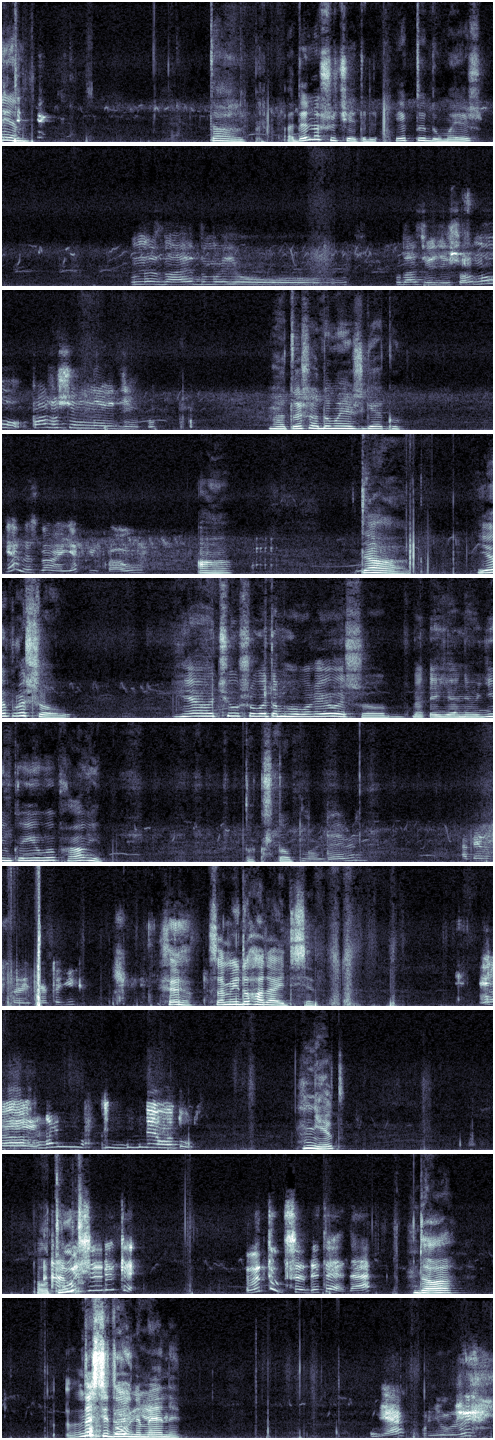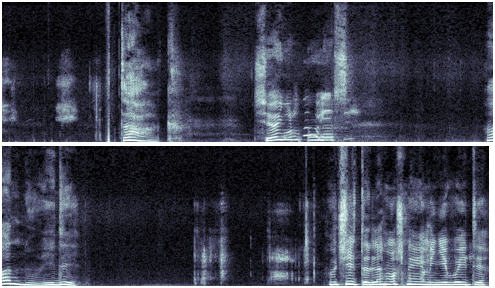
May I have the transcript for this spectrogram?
один. Так, а де наш учитель? Як ти думаєш? Не знаю, думаю, кудись відійшов. Ну, кажу, що він на віддімку. Ну, а ти що думаєш, Геку? Я не знаю, я п'ю каву. А. Так. Я пройшов. Я чув, що ви там говорили, що я невидимка і ви праві. Так, стоп. Ну, де він? А де ви стоїте тоді? Хе, самі догадаєтеся. Не отут. Ні. А ви Отут? сидите? Ви тут сидите, да? Да. Не сідай на мене. Я понял вже. Так. Сьогодні у нас. Ладно, йди. Учителя, можна і мені вийти?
